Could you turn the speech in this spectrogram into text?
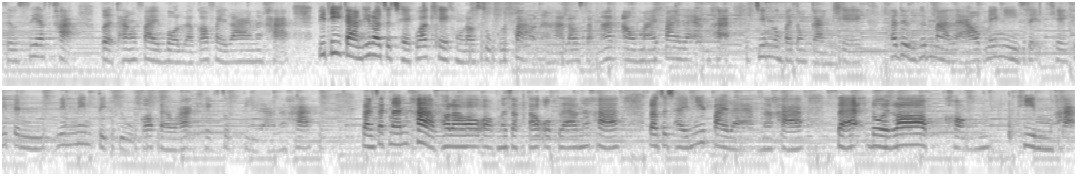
เซลเซียสค่ะ เปิดทั้งไฟบนแล้วก็ไฟล่างนะคะ วิธีการที่เราจะเช็คว่าเค้กของเราสุกหรือเปล่านะคะ เราสามารถเอาไม้ปลายแหลมค่ะ จิ้มลงไปตรงกลางเค้กถ้าดึงขึ้นมาแล้วไม่มีเศษเค้กที่เป็นนิ่มๆติดอยู่ก็แปลว่าเค้กสุกดีแล้วนะคะ หลังจากนั้นค่ะ พอเราเอาออกมาจากเตาอบแล้วนะคะ เราจะใช้มีดปลายแหลมนะคะแซะโดยรอบของพิมพ์ค่ะ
